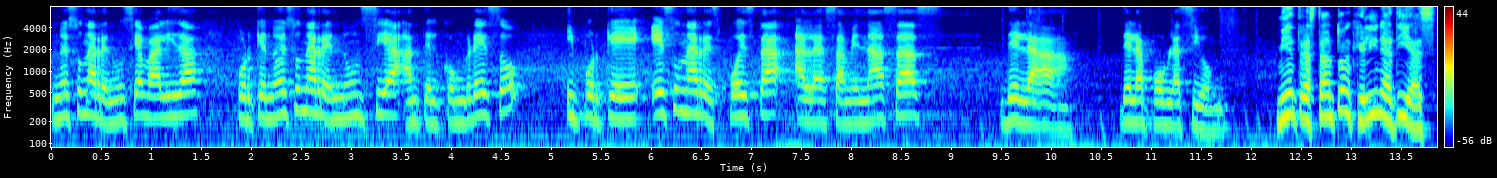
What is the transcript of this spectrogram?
no es una renuncia válida porque no es una renuncia ante el Congreso y porque es una respuesta a las amenazas de la, de la población. Mientras tanto, Angelina Díaz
